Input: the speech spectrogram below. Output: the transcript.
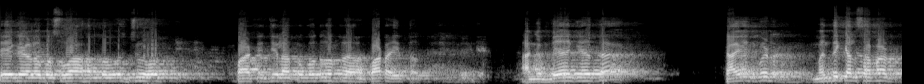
ಬೇಗ ಹೇಳೋ ಬಸವ, ಹಲ್ಲು, ಉಜ್ಜು. ಪಾಟಿ ಚೀಲ ತಗೋದು ಅಂತ ಪಾಠ ಇತ್ತು. ಹಂಗ ಬೇಗ ಎದ್ದ ಕಾಯ್ದು ಬಿಡ್ರಿ, ಮಂದಿ ಕೆಲಸ ಮಾಡ್ರಿ.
